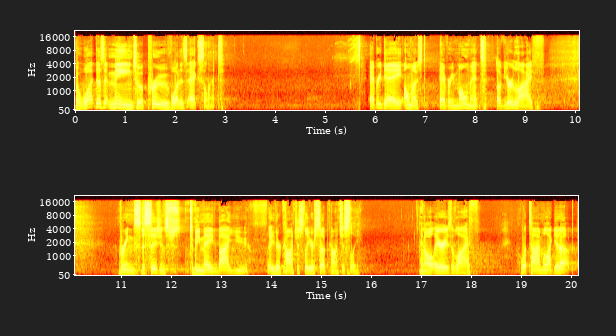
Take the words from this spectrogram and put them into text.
Now, what does it mean to approve what is excellent? Every day, almost every moment of your life brings decisions to be made by you either consciously or subconsciously, in all areas of life. What time will I get up?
